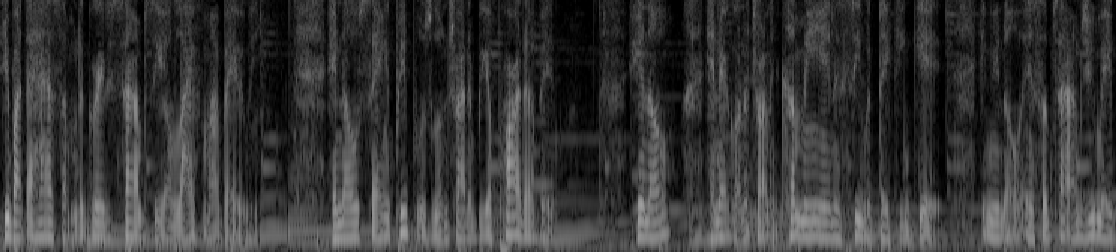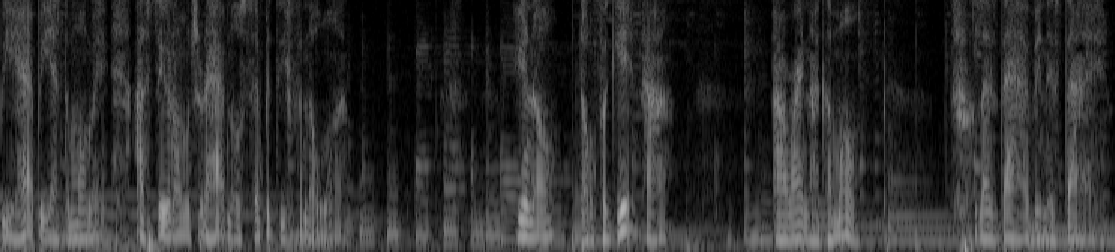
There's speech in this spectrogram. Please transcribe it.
you're about to have some of the greatest times of your life, my baby. And those same people is going to try to be a part of it you know, and they're going to try to come in and see what they can get. And, you know, and sometimes you may be happy at the moment. I still don't want you to have no sympathy for no one. You know, don't forget now. All right, now come on. Let's dive in this thing.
